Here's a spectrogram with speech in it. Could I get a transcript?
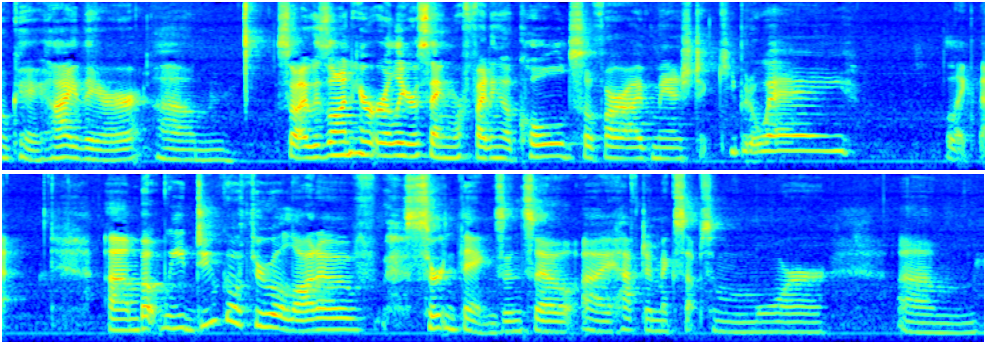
Okay, hi there. Um, so I was on here earlier saying we're fighting a cold. So far, I've managed to keep it away like that. Um, but we do go through a lot of certain things, and so I have to mix up some more um,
